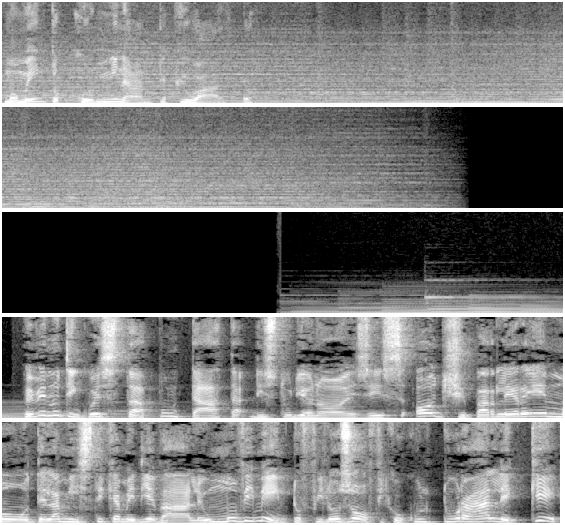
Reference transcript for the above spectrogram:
momento culminante più alto. Benvenuti in questa puntata di Studio Noisis. Oggi parleremo della mistica medievale, un movimento filosofico-culturale che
